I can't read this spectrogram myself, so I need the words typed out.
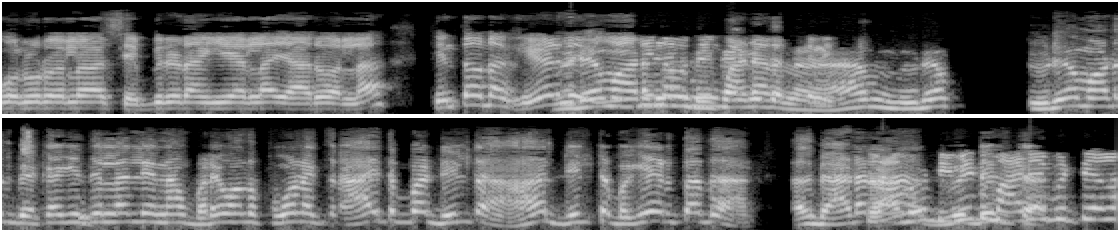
ಕೋಲೂರ್ ಅಲ್ಲ ಶಬ್ಬೀರ್ ಡಾಂಗಿ ಅಲ್ಲ ಯಾರು ಅಲ್ಲ. ಇಂಥವ್ ನಾವ್ ಹೇಳ್ದೆ ವಿಡಿಯೋ ಮಾಡೋದ್ ಬೇಕಾಗಿದ್ದಲ್ಲ ಅಲ್ಲಿ. ನಾವ್ ಬರೀ ಒಂದ್ ಫೋನ್ ಹಚ್ಚಿರ ಆಯ್ತಪ್ಪ ಡಿಲ್ಟ್ ಆ ಡಿಲ್ಟ್ ಬಗೆ ಇರ್ತದ. ಅದ್ ಬ್ಯಾಡಲ್ಲ. ನಾನು ಡಿಲೀಟ್ ಮಾಡೇ ಬಿಟ್ಟಿಲ್ಲ.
